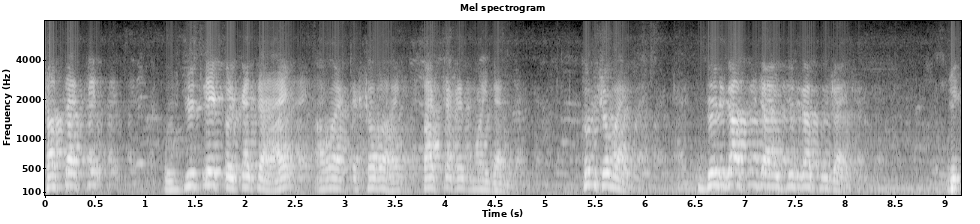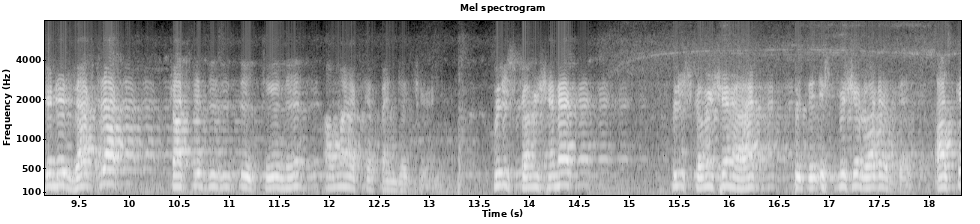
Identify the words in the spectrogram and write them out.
সপ্তাহে উর্দুতে কলকাতায় আমার একটা সভা হয় পাঁচ টাকার ময়দানে। কোন সময়? দুর্গা পূজায় দুর্গা পূজায় যেখানে লাখ লাখ চাকরি দিতে ট্রেনে আমার একটা প্যান্ডেল ছিল। Police commissioner police commissioner special order দেয়। আজকে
